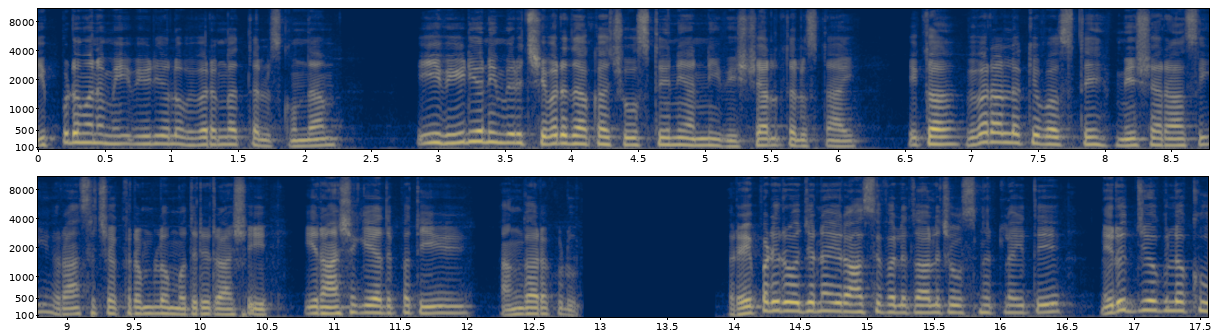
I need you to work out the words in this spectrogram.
ఇప్పుడు మనం ఈ వీడియోలో వివరంగా తెలుసుకుందాం. ఈ వీడియోని మీరు చివరి దాకా చూస్తేనే అన్ని విషయాలు తెలుస్తాయి. ఇక వివరాల్లోకి వస్తే మేషరాశి రాశి చక్రంలో మొదటి రాశి ఈ రాశికి అధిపతి అంగారకుడు. రేపటి రోజున ఈ రాశి ఫలితాలు చూసినట్లయితే నిరుద్యోగులకు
